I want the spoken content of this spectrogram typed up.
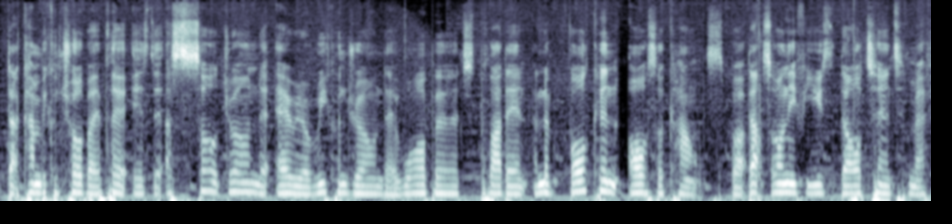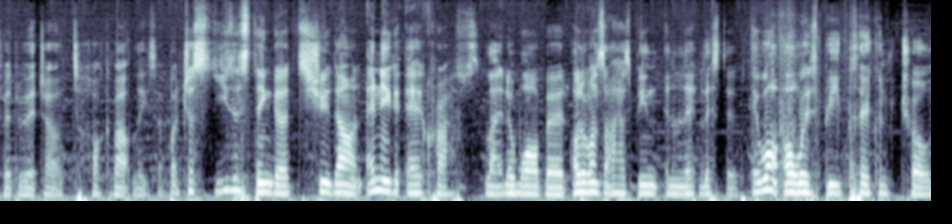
that can be controlled by a player is the Assault Drone, the Aerial Recon Drone, the Warbirds, Paladin, and the Vulcan also counts, but that's only if you use the alternative method which I'll talk about later. But just use a stinger to shoot down any aircrafts like the Warbird or the ones that has been listed. It won't always be player controlled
